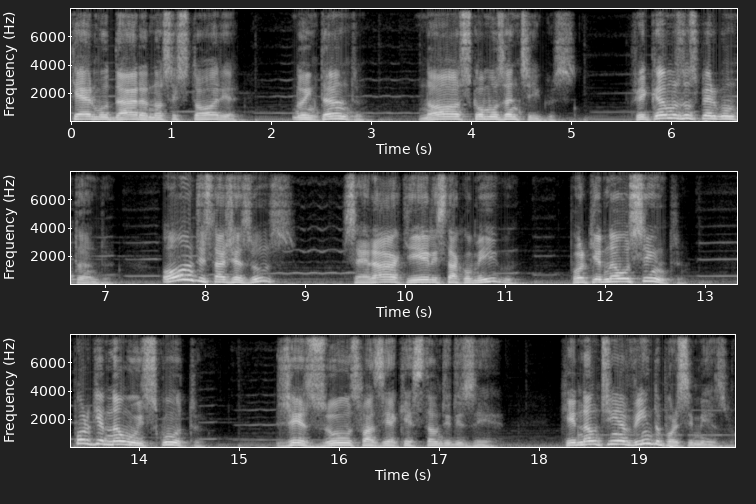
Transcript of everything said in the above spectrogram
Quer mudar a nossa história. No entanto, nós, como os antigos, ficamos nos perguntando: onde está Jesus? Será que ele está comigo? Porque não o sinto, porque não o escuto. Jesus fazia questão de dizer que não tinha vindo por si mesmo,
